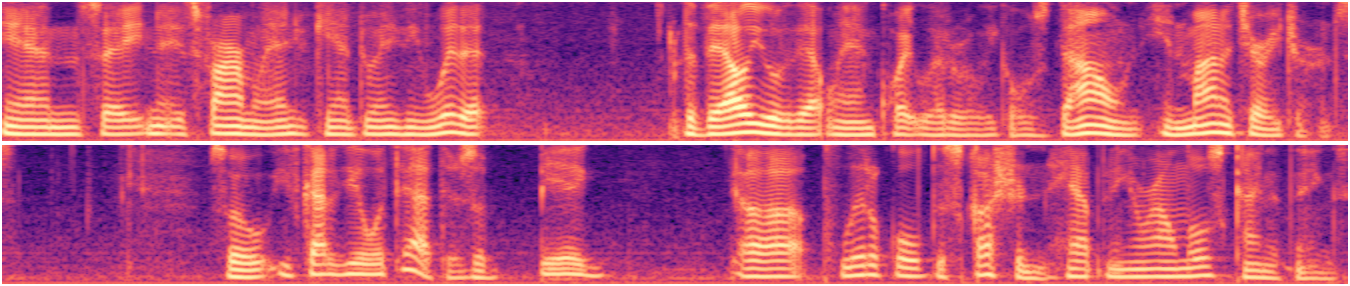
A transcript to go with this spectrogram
and say "N- it's farmland, you can't do anything with it, the value of that land quite literally goes down in monetary terms. So you've got to deal with that. There's a big uh, political discussion happening around those kind of things.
